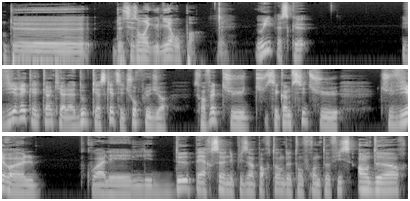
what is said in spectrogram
de de saison régulière ou pas? Oui, parce que virer quelqu'un qui a la double casquette, c'est toujours plus dur. Parce qu'en fait, tu, tu c'est comme si tu tu vires euh, quoi les les deux personnes les plus importantes de ton front office en dehors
